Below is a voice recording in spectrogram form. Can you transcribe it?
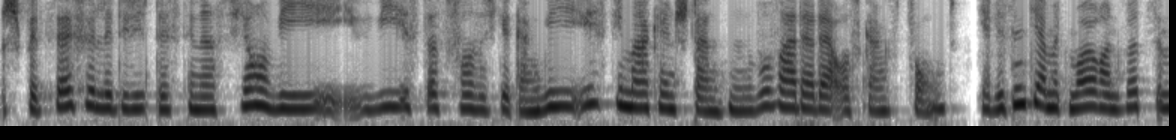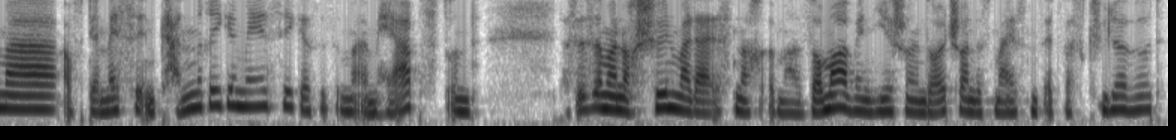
Speziell für die Destination, wie, wie ist das vor sich gegangen? Wie, wie ist die Marke entstanden? Wo war da der Ausgangspunkt? Ja, wir sind ja mit Meurer und Wirtz immer auf der Messe in Cannes regelmäßig. Das ist immer im Herbst und das ist immer noch schön, weil da ist noch immer Sommer, wenn hier schon in Deutschland es meistens etwas kühler wird.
